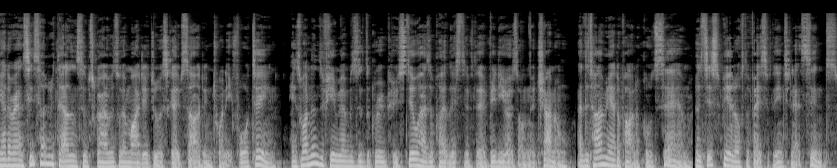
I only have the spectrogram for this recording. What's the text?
He had around 600,000 subscribers when My Digital Escape started in 2014. He's one of the few members of the group who still has a playlist of their videos on the channel. At the time he had a partner called Sam, who has disappeared off the face of the internet since,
